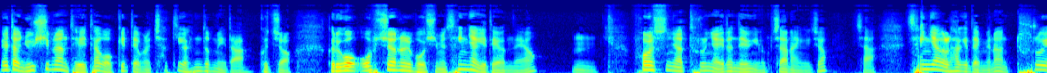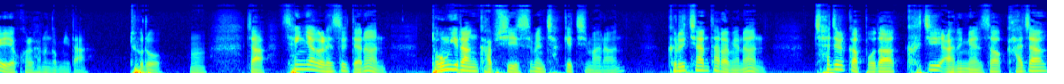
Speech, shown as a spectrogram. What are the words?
일단 60이라는 데이터가 없기 때문에 찾기가 힘듭니다. 그죠? 그리고 옵션을 보시면 생략이 되었네요. 음. false냐 true냐 이런 내용이 없잖아요. 그죠? 자, 생략을 하게 되면은 true의 역할을 하는 겁니다. true. 어. 자, 생략을 했을 때는 동일한 값이 있으면 찾겠지만은 그렇지 않다라면은 찾을 값보다 크지 않으면서 가장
